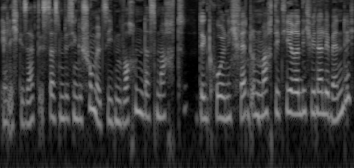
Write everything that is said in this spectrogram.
ehrlich gesagt, ist das ein bisschen geschummelt. Sieben Wochen, das macht den Kohl nicht fett und macht die Tiere nicht wieder lebendig?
